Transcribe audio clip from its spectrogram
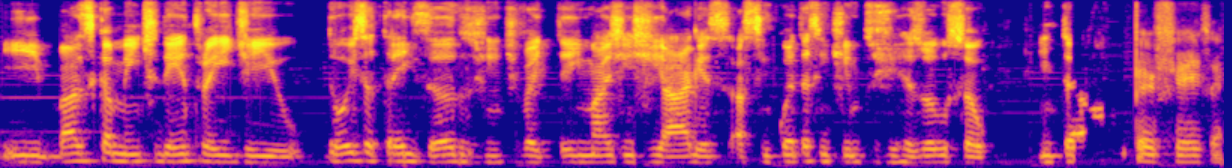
e basicamente dentro aí de 2 a 3 anos a gente vai ter imagens diárias a 50 centímetros de resolução. Então. Perfeito.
